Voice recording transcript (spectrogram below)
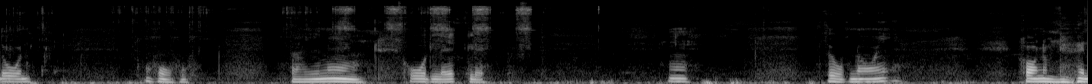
โดน โหไซแม่งโคตรเล็กเลยสูบน้อยคลองดำเนิน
